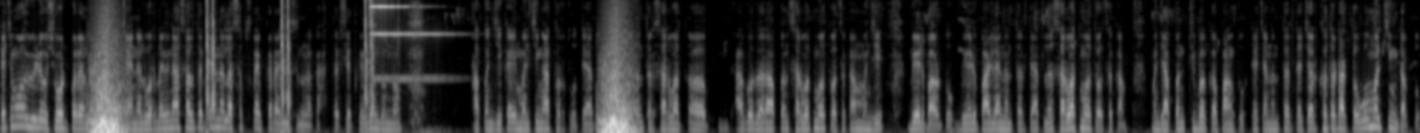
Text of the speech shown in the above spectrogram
त्याच्यामुळे व्हिडिओ शेवटपर्यंत चॅनलवर नवीन असाल तर चॅनलला सबस्क्राईब करायला विसरू नका. तर शेतकरी बंधूंनो आपण जे काही मल्चिंग आथरतो त्यात सर्वात अगोदर आपण सर्वात महत्त्वाचं काम म्हणजे बेड पाडतो. बेड पाडल्यानंतर त्यातलं सर्वात महत्त्वाचं काम म्हणजे आपण ठिबक पांगतो. त्याच्यानंतर त्याच्यावर खतं टाकतो व मल्चिंग टाकतो.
